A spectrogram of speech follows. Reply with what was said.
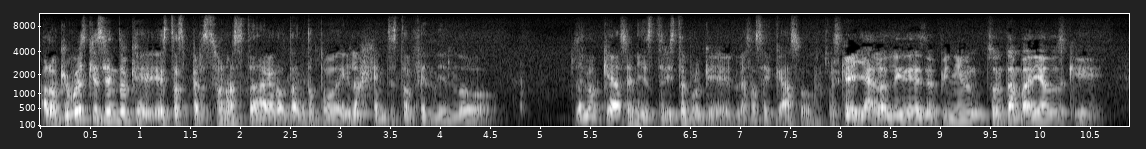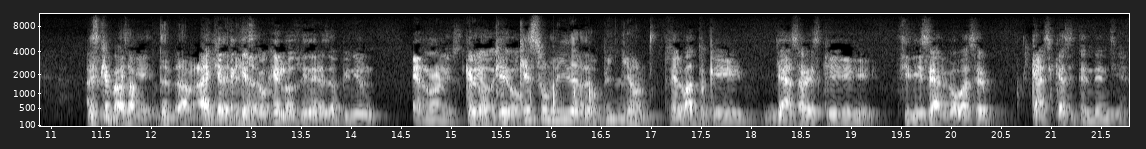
A lo que voy es que siento que estas personas están agarrando tanto poder y la gente está ofendiendo de lo que hacen y es triste porque les hacen caso. Es que ya los líderes de opinión son tan variados que... hay Es que, gente o sea, que- de- hay, hay que gente que definir- escoge los líderes de opinión erróneos, Pero creo ¿qué, yo. ¿qué es un líder de opinión? Pues el vato que ya sabes que si dice algo va a ser casi casi tendencia.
